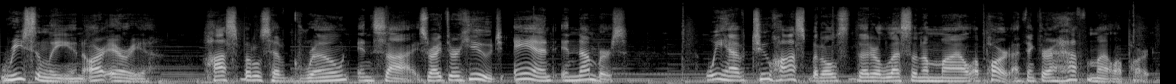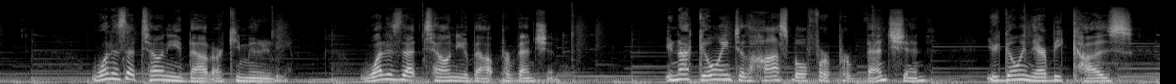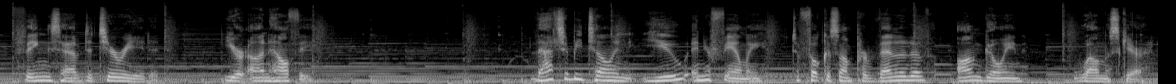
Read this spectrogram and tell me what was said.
Recently, in our area, hospitals have grown in size, right? They're huge and in numbers. We have two hospitals that are less than a mile apart. I think they're a half a mile apart. What is that telling you about our community? What is that telling you about prevention? You're not going to the hospital for prevention. You're going there because things have deteriorated. You're unhealthy. That should be telling you and your family to focus on preventative, ongoing wellness care.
